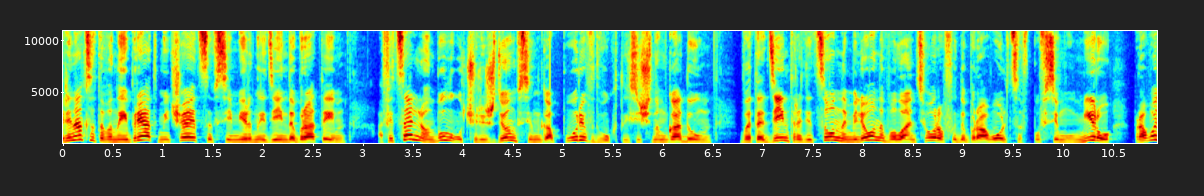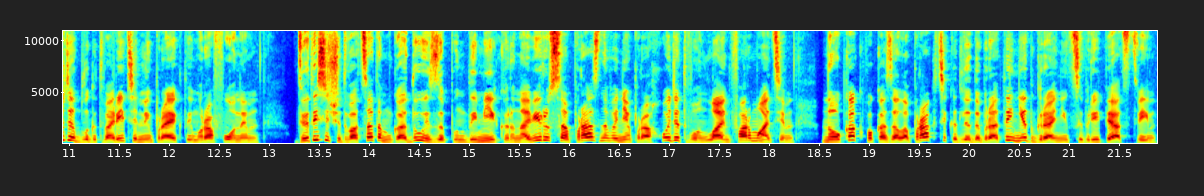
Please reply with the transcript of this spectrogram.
13 ноября отмечается Всемирный день доброты. Официально он был учрежден в Сингапуре в 2000 году. В этот день традиционно миллионы волонтеров и добровольцев по всему миру проводят благотворительные проекты и марафоны. В 2020 году из-за пандемии коронавируса празднование проходит в онлайн-формате. Но, как показала практика, для доброты нет границ и препятствий.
